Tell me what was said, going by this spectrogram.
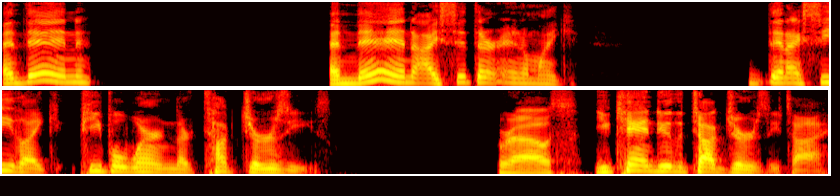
And then and then I sit there and I'm like then I see like people wearing their tuck jerseys. Gross. You can't do the tuck jersey, Ty.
